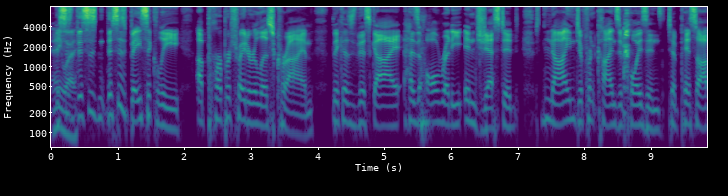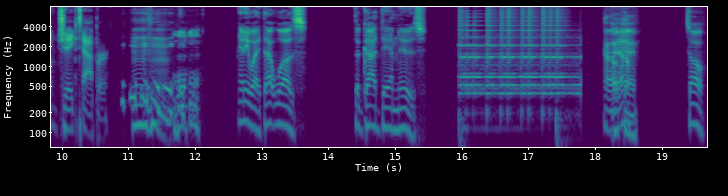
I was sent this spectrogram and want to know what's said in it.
This Anyway, is, this is this is basically a perpetratorless crime because this guy has already ingested nine different kinds of poisons to piss off Jake Tapper. Mhm. anyway, that was the goddamn news. Hell okay. yeah. So,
